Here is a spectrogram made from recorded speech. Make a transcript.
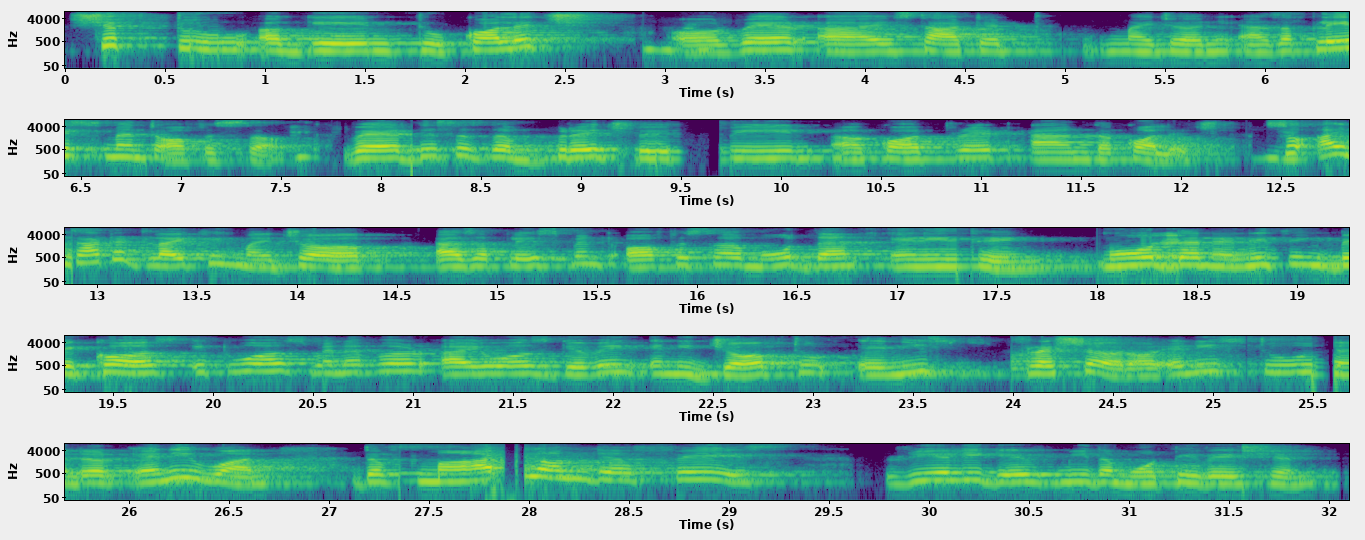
shift to again to college mm-hmm. or where i started my journey as a placement officer where this is the bridge between uh, corporate and the college. So i started liking my job as a placement officer more than anything more than anything because it was whenever i was giving any job to any fresher or any student or anyone the smile on their face really gave me the motivation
